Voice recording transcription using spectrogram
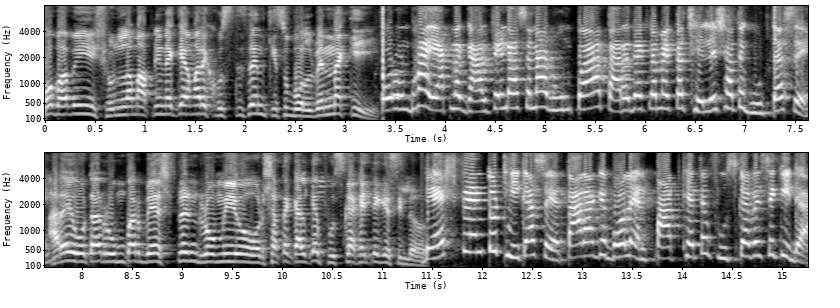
ও ভাবি শুনলাম আপনি নাকি আমারে খুঁজতেছেন কিছু বলবেন নাকি? অরুণ ভাই আপনার গার্লফ্রেন্ড আছে না রুম্পা? তারা দেখলাম একটা ছেলের সাথে ঘুরতেছে। আরে ওটা রুম্পার বেস্ট ফ্রেন্ড রোমিও ওর সাথে কালকে ফুচকা খাইতে গেছিল। বেস্ট ফ্রেন্ড তো ঠিক আছে তার আগে বলেন পাট খেতে ফুসকা বেছে কিডা?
